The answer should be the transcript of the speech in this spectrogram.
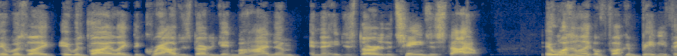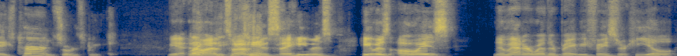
It was like it was by like the crowd just started getting behind him, and then he just started to change his style. It wasn't Mhm. like a fucking babyface turn, so to speak. Yeah, Like, no, that's what I was gonna say. He was he was always, no matter whether babyface or heel,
